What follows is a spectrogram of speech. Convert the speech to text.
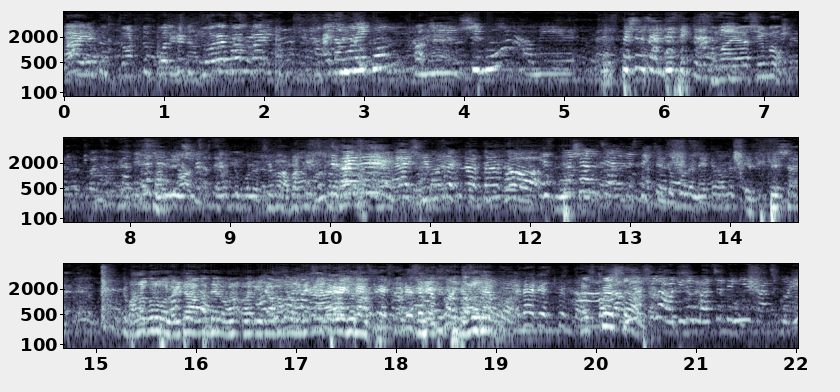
ভাই একটু জটটুক বলে একটু জোরে বল ভাই। আসসালামু আলাইকুম আমি শিবু আমি special child sector special child sector special ভালো করে বলো এটা আমাদের এটা আমাদের অনেক প্রয়োজন আছে। এটা একটু ভালো করে স্পেশাল আসলে অটিজম বাচ্চাদের নিয়ে কাজ করি।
